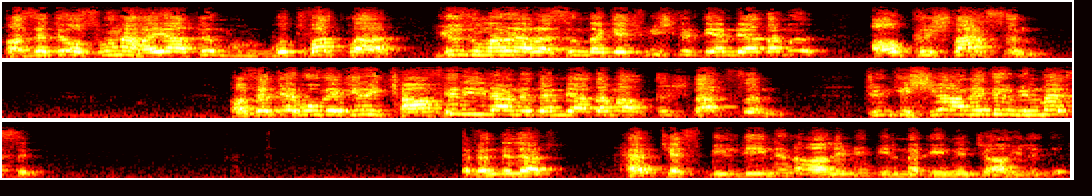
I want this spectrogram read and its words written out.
Hazreti Osman'a hayatı mutfakla yüz numara arasında geçmiştir diyen bir adamı alkışlarsın. Hazreti Ebu Bekir'i kafir ilan eden bir adamı alkışlarsın. Çünkü Şia nedir bilmezsin. Efendiler, herkes bildiğinin alimi, bilmediğinin cahilidir.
